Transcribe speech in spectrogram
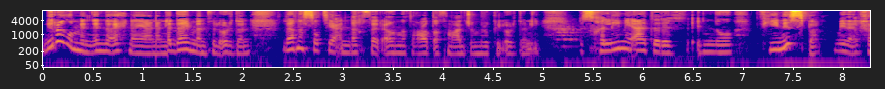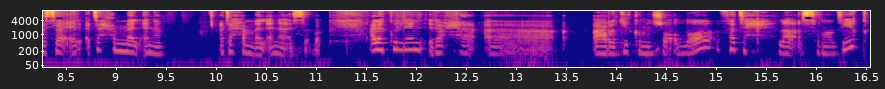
برغم من إنه إحنا يعني دائما في الأردن لا نستطيع أن نغفر أو نتعاطف مع الجمرك الاردني بس خليني أعترف إنه في نسبة من الخسائر أتحمل أنا. أتحمل أنا السبب. على كل راح آه، أعرض لكم إن شاء الله فتح للصناديق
